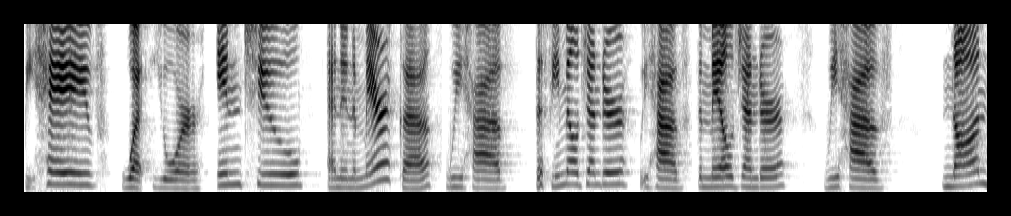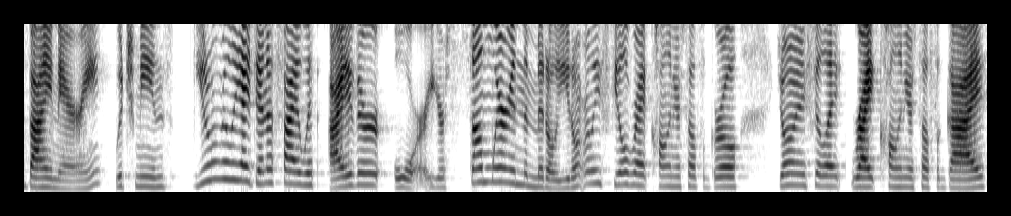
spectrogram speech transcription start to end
behave, what you're into. And in America, we have the female gender, we have the male gender, we have non binary, which means you don't really identify with either or. You're somewhere in the middle. You don't really feel right calling yourself a girl. You don't really feel like right calling yourself a guy.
